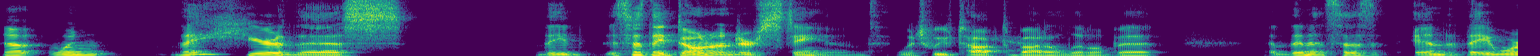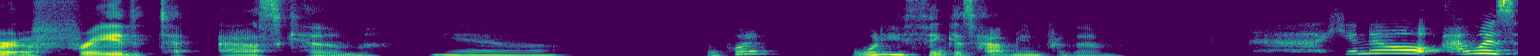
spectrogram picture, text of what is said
Now, when they hear this, they it says they don't understand, which we've talked about a little bit. And then it says, and they were afraid to ask him. Yeah. What what do you think is happening for them? You know, I was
